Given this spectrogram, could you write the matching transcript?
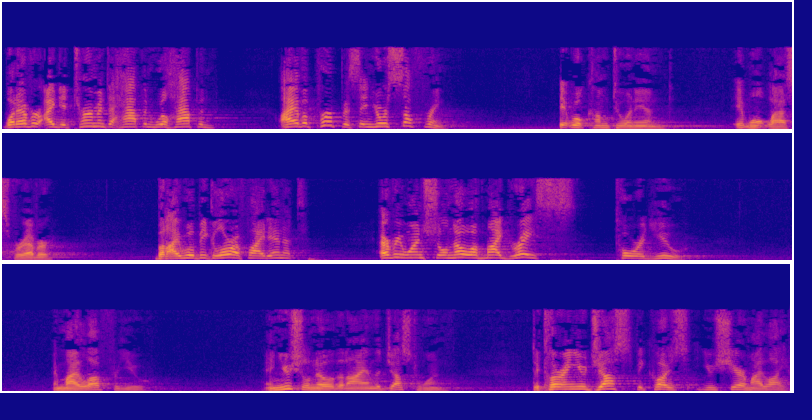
Whatever I determine to happen will happen. I have a purpose in your suffering. It will come to an end. It won't last forever. But I will be glorified in it. Everyone shall know of my grace toward you and my love for you. And you shall know that I am the just one, declaring you just because you share my life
